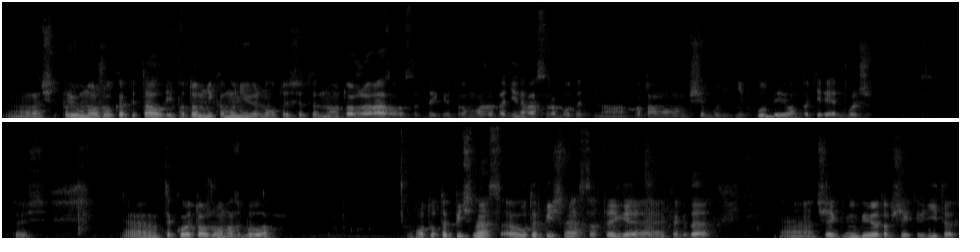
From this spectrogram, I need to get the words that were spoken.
значит, приумножил капитал и потом никому не вернул. То есть это ну, тоже разовая стратегия. То он может один раз работать, но потом он вообще будет не в клубе, и он потеряет больше. То есть э, такое тоже у нас было. Вот утопичная, утопичная стратегия, когда Э, человек не берет вообще кредитов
